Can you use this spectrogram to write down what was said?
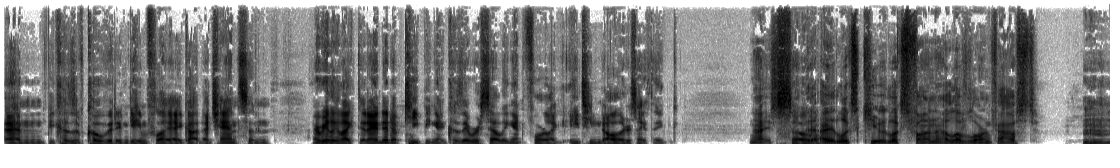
And because of COVID and GameFly, I got a chance, and I really liked it. I ended up keeping it because they were selling it for like eighteen dollars, I think. nice. So- it looks cute. It looks fun. I love Lauren Faust. Hmm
